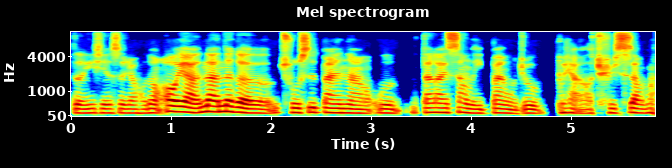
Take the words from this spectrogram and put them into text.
的一些社交活动。哦呀，那那个厨师班呢，我大概上了一半，我就不想要去上了。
